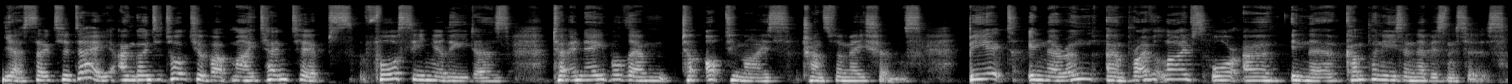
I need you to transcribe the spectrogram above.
Yeah, so today I'm going to talk to you about my 10 tips for senior leaders to enable them to optimize transformations, be it in their own um, private lives or uh, in their companies and their businesses.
